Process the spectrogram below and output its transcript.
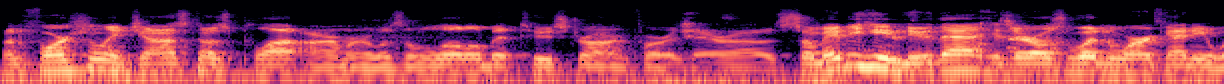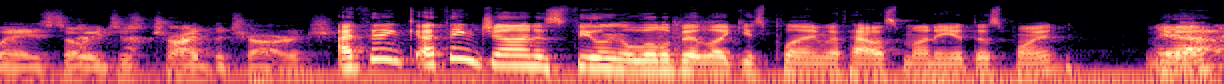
Unfortunately, Jon Snow's plot armor was a little bit too strong for his arrows, so maybe he knew that his arrows wouldn't work anyway, so he just tried the charge. I think I think Jon is feeling a little bit like he's playing with house money at this point. You yeah. know?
